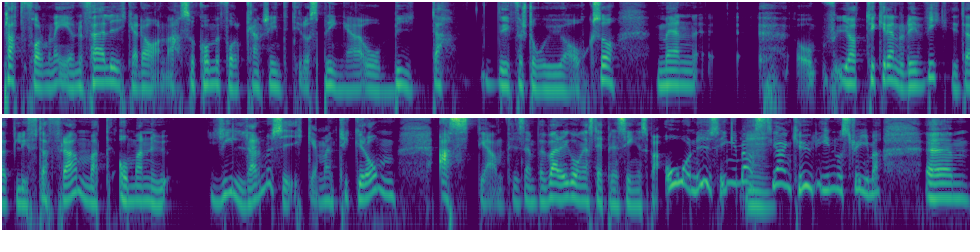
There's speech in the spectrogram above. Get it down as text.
plattformarna är ungefär likadana så kommer folk kanske inte till att springa och byta. Det förstår ju jag också. Men jag tycker ändå det är viktigt att lyfta fram att om man nu gillar musiken, man tycker om Astian till exempel. Varje gång jag släpper en singel så bara åh, ny singel med Mm. Astian, kul, in och streama. Ehm,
